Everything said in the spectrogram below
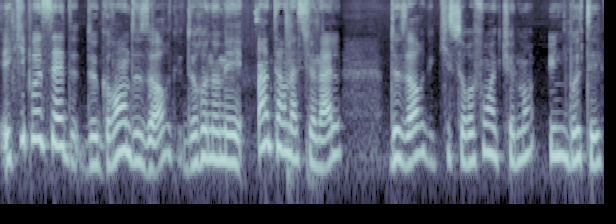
et qui possède de grandes orgues de renommée internationale, deux orgues qui se refont actuellement une beauté.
